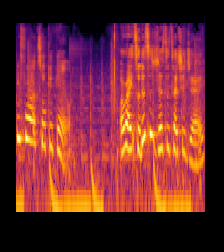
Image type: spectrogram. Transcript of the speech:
before I took it down. All right, so this is just a touch of J.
